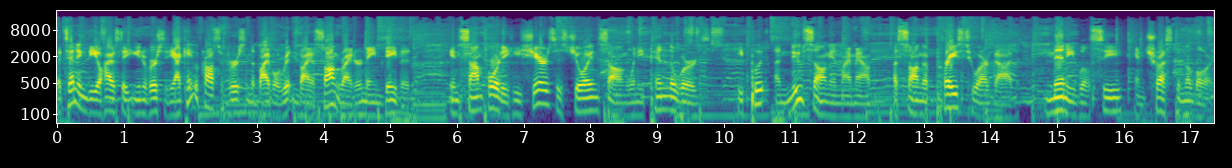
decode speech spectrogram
Attending The Ohio State University, I came across a verse in the Bible written by a songwriter named David. In Psalm 40, he shares his joy in song when he penned the words, He put a new song in my mouth, a song of praise to our God. Many will see and trust in the Lord.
